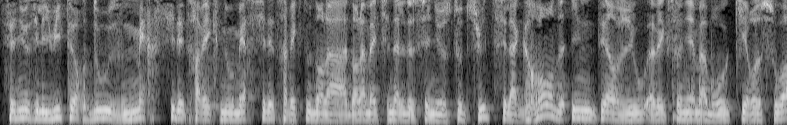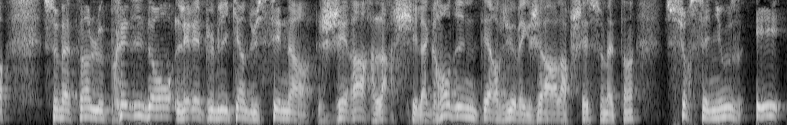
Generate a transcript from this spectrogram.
CNews, il est 8h12. Merci d'être avec nous. Merci d'être avec nous dans la, matinale de CNews. Tout de suite, c'est la grande interview avec Sonia Mabrouk qui reçoit ce matin le président Les Républicains du Sénat, Gérard Larcher. La grande interview avec Gérard Larcher ce matin sur CNews et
